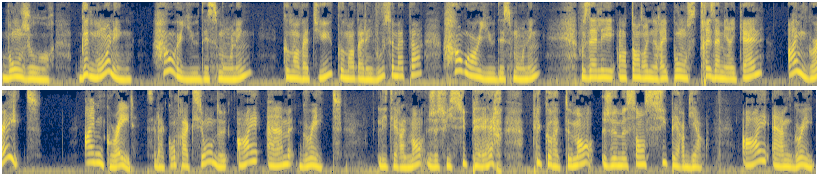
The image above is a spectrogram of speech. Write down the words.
bonjour. Good morning. How are you this morning? Comment vas-tu? Comment allez-vous ce matin? How are you this morning? Vous allez entendre une réponse très américaine. I'm great. I'm great. C'est la contraction de I am great. Littéralement, je suis super. Plus correctement, je me sens super bien. I am great.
